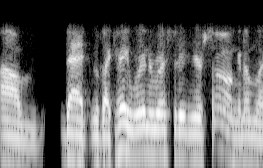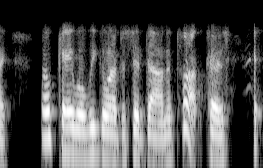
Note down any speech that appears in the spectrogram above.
Um, that was like, "Hey, we're interested in your song," and I'm like, "Okay, well, we're gonna have to sit down and talk because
